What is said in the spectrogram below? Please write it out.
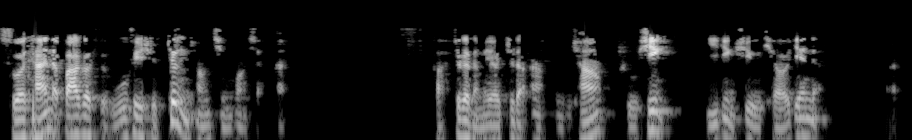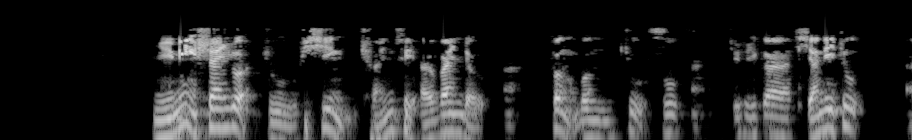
所谈的八个字，无非是正常情况下啊。啊，这个咱们要知道啊，五常属性一定是有条件的。女命身弱，主性纯粹而温柔啊，奉翁助夫啊，就是一个贤内助啊。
